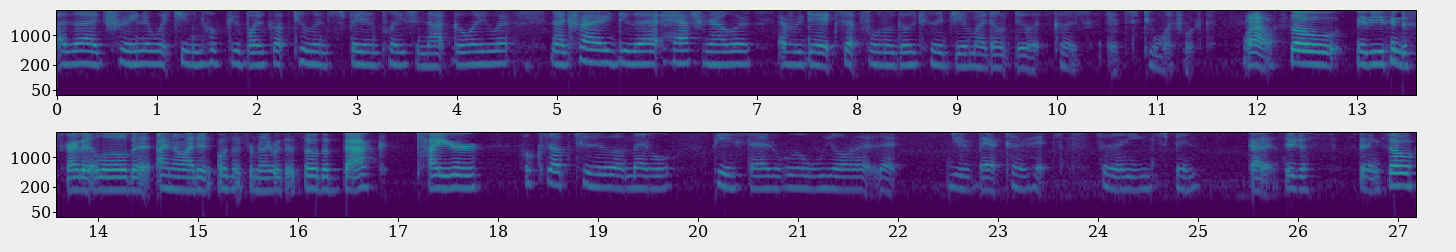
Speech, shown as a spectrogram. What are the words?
I got a trainer which you can hook your bike up to and spin in place and not go anywhere. And I try to do that half an hour every day, except for when we go to the gym, I don't do it because it's too much work. Wow. So maybe you can describe it a little bit. I know I didn't wasn't familiar with it. So the back tire Hooks up to a metal piece that has a little wheel on it that your back tire hits, so then you can spin. got it. So you're just spinning. So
